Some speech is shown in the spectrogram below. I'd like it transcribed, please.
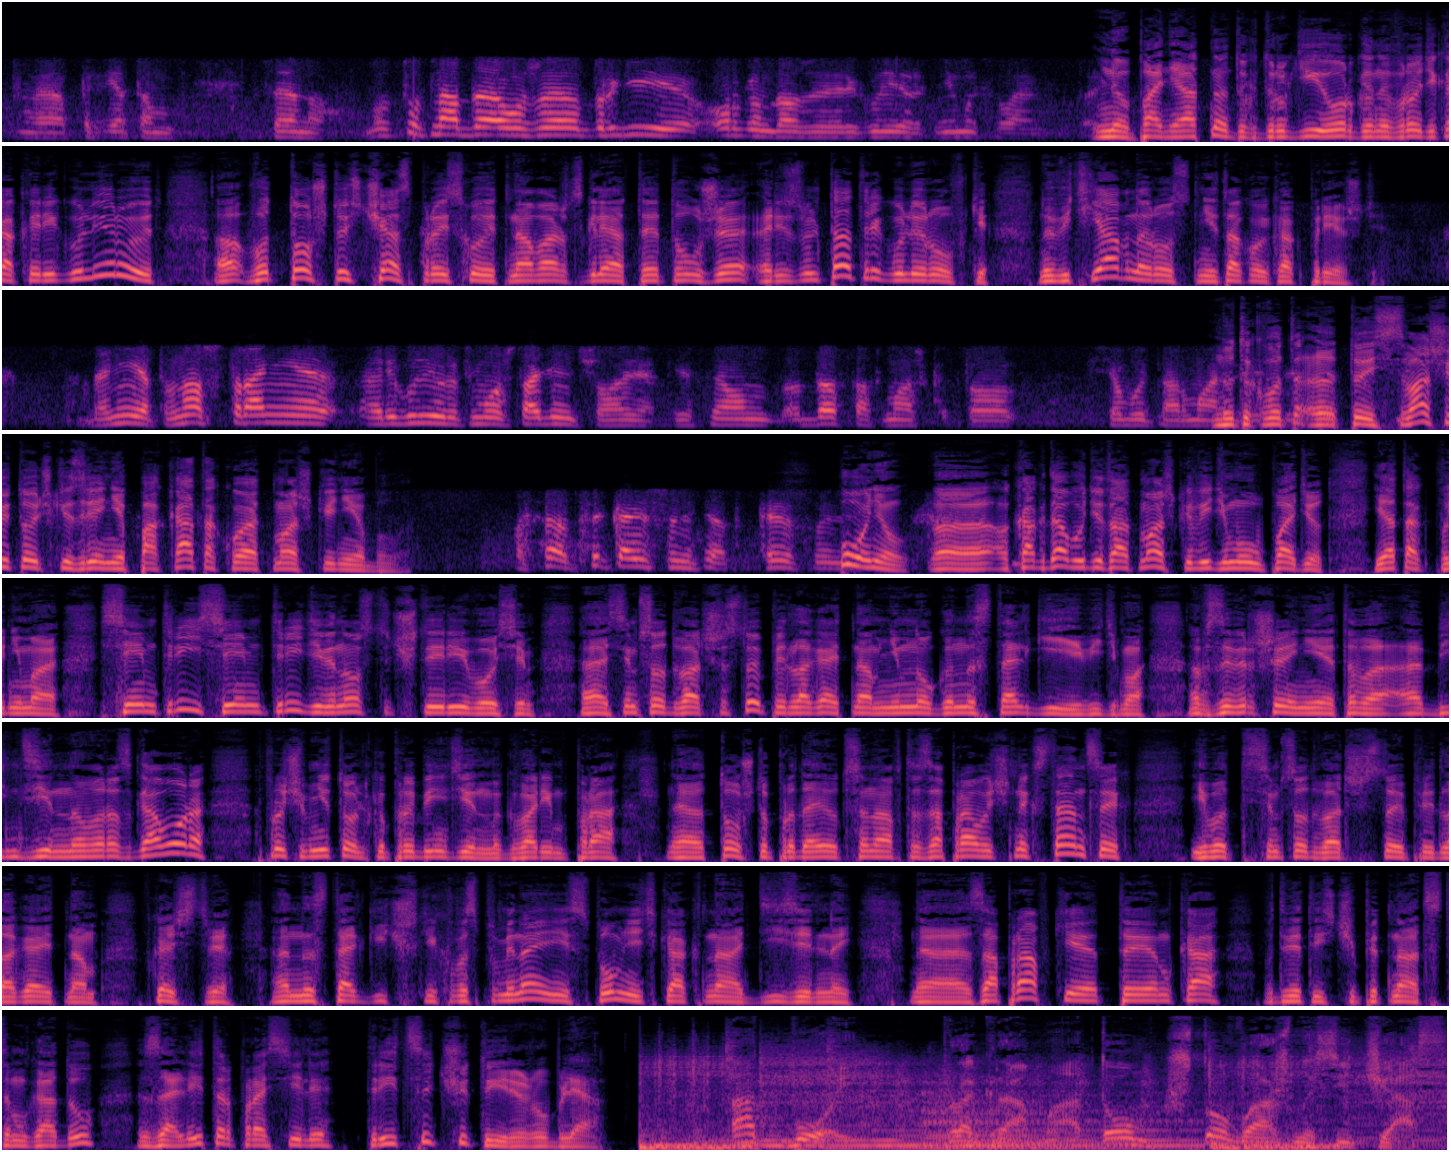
э, при этом цену. Ну, тут надо уже другие органы даже регулировать, не мы с вами. Ну, понятно, так другие органы вроде как и регулируют. А вот то, что сейчас происходит, на ваш взгляд, это уже результат регулировки, но ведь явно рост не такой, как прежде. Да нет, в стране регулировать может один человек. Если он даст отмашку, то все будет нормально. Ну так вот, э, то есть с вашей точки зрения пока такой отмашки не было? Да, конечно, нет, конечно, нет. Понял. Э, а Когда будет отмашка, видимо, упадет. Я так понимаю. 7373948. Э, 726 предлагает нам немного ностальгии, видимо, в завершении этого э, бензинного разговора. Впрочем, не только про бензин. Мы говорим про э, то, что продается на автозаправочных станциях. И вот 726 предлагает нам в качестве э, ностальгических воспоминаний вспомнить, как на дизельной э, заправке ТНК в 2015 году за литр просили 34 рубля. Отбой. Программа о том, что важно сейчас.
